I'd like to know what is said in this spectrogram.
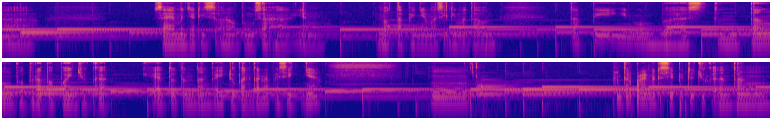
uh, saya menjadi seorang pengusaha yang notabene masih lima tahun tapi ingin membahas tentang beberapa poin juga yaitu tentang kehidupan. Karena basicnya hmm, entrepreneurship itu juga tentang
